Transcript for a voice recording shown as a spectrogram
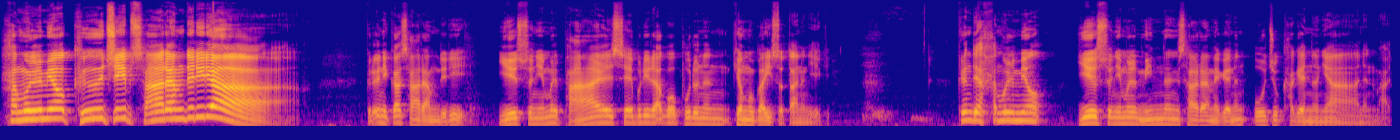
하물며 그 집 사람들이랴. 그러니까 사람들이 예수님을 바알세불이라고 부르는 경우가 있었다는 얘기. 그런데 하물며 예수님을 믿는 사람에게는 오죽하겠느냐는 말이.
